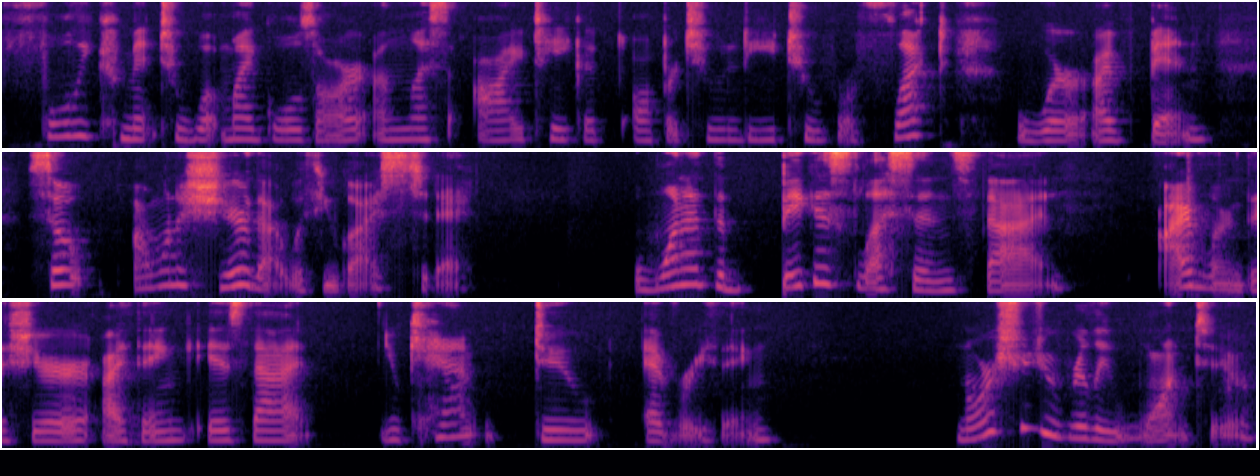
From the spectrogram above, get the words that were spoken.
fully commit to what my goals are unless I take an opportunity to reflect where I've been. So, I want to share that with you guys today. One of the biggest lessons that I've learned this year, I think, is that you can't do everything nor should you really want to.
